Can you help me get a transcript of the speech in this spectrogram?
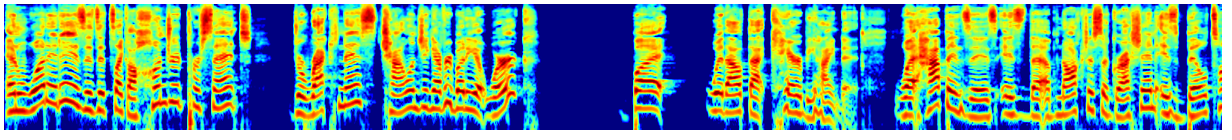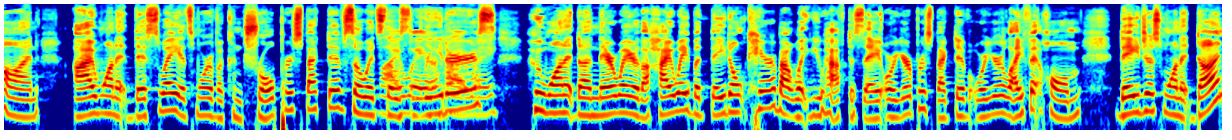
And what it is, is it's like a hundred percent directness, challenging everybody at work, but without that care behind it. What happens is is the obnoxious aggression is built on I want it this way. It's more of a control perspective. So it's My those leaders who want it done their way or the highway, but they don't care about what you have to say or your perspective or your life at home. They just want it done.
